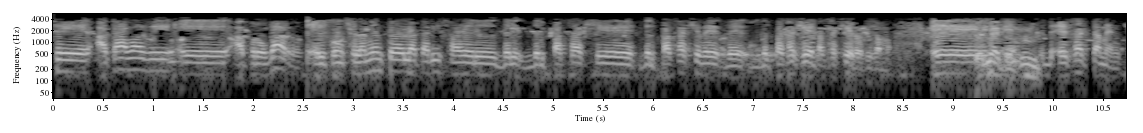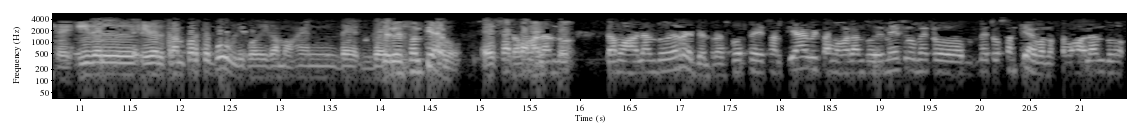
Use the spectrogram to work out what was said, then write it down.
se acaba de eh, aprobar el congelamiento de la tarifa del, del, pasaje del pasaje de, del pasaje de pasajeros, digamos. exactamente, y del y del transporte público, digamos, en Pero en Santiago. Exactamente estamos hablando de red, del transporte de Santiago y estamos hablando de metro, metro, metro Santiago, no estamos hablando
